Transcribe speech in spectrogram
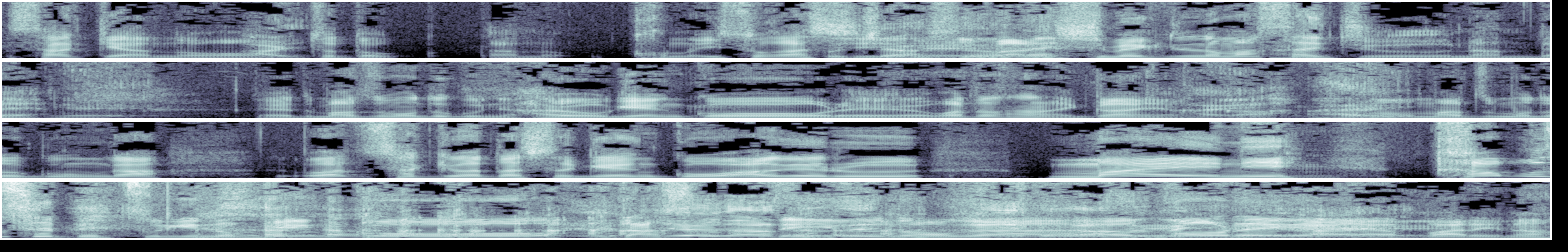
さっきあの、はい。ちょっと、あの、この忙しい、今、ね。締め切りの真っ最中なんで、ええっ、と、松本君に早う原稿を俺渡さないかんやんか。はいその松本君が、わ、さっき渡した原稿を上げる前に、被せて次の原稿を出すっていうの嫌が これがやっぱりな、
